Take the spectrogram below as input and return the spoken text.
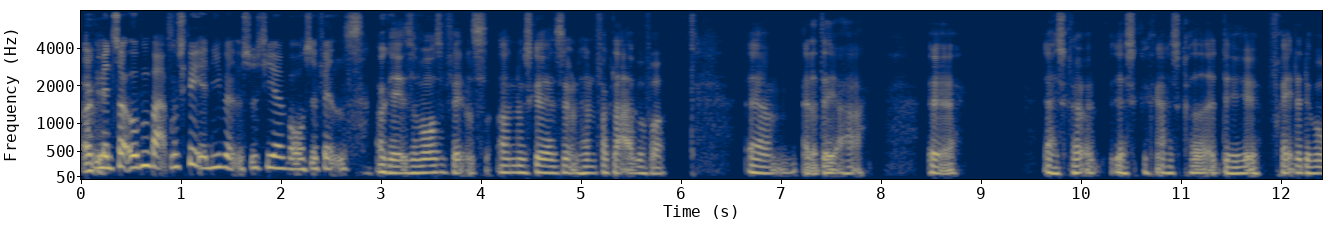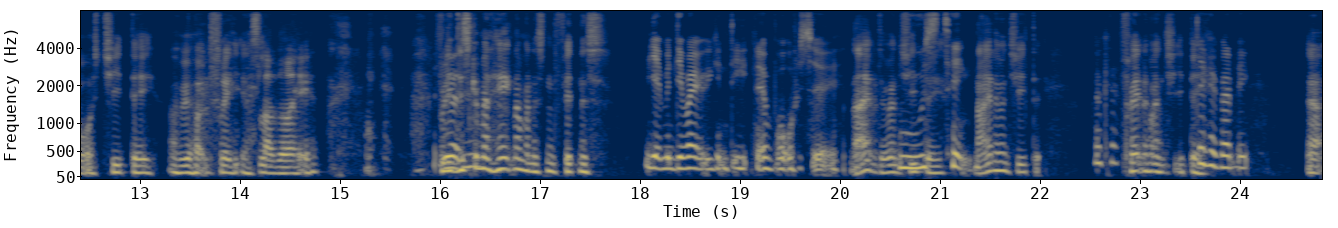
Okay. Men så åbenbart, måske alligevel, hvis du siger, at vores er fælles. Okay, så vores er fælles, og nu skal jeg simpelthen forklare, hvorfor. Um, eller det, jeg har. Uh, jeg, har skrevet, jeg, jeg har skrevet, at uh, fredag det var vores cheat day, og vi holdt fri og slappede af. Fordi det skal man have, når man er sådan fitness. Jamen, det var jo ikke en del af vores... Øh... Nej, det var en cheat day. ting. Nej, det var en cheat day. Okay, Fredag var en cheat day. det kan jeg godt lide. Ja.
